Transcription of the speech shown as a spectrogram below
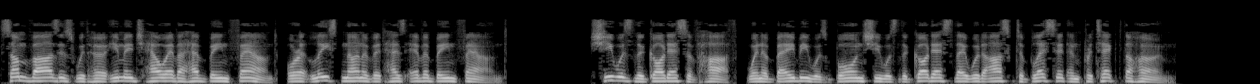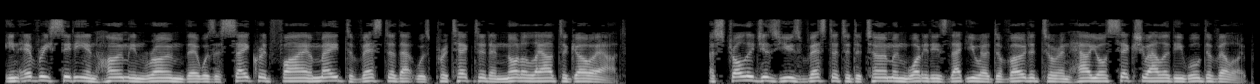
Some vases with her image however have been found, or at least none of it has ever been found. She was the goddess of hearth, when a baby was born she was the goddess they would ask to bless it and protect the home. In every city and home in Rome there was a sacred fire made to Vesta that was protected and not allowed to go out. Astrologers use Vesta to determine what it is that you are devoted to and how your sexuality will develop.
